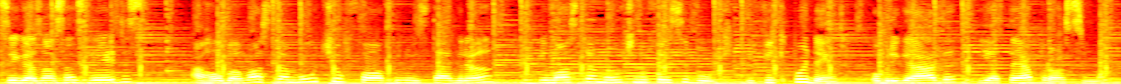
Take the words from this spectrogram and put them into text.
siga as nossas redes, arroba Mostra Multi UFOP no Instagram e Mostra Multi no Facebook. E fique por dentro. Obrigada e até a próxima!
